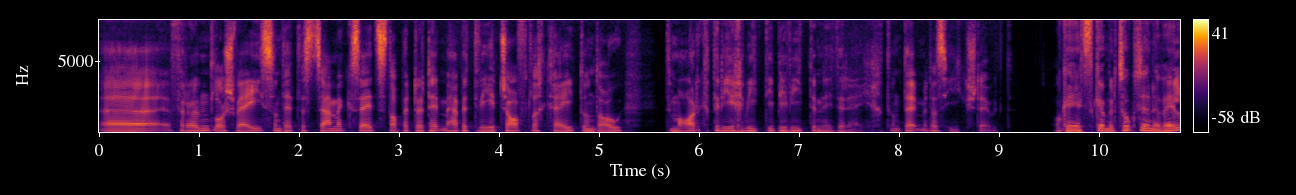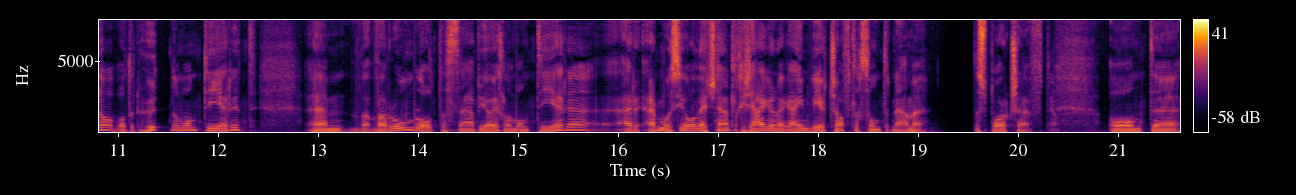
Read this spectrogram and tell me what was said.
äh, fremd Schweiß und hat das zusammengesetzt. Aber dort hat man eben die Wirtschaftlichkeit und auch die Marktreichweite bei weitem nicht erreicht. Und dort hat man das eingestellt. Okay, jetzt gehen wir zurück zu einem Velo, das ihr heute noch montiert. Ähm, warum lässt das bei euch noch montieren? Er, er muss ja, letztendlich ist eigentlich ein wirtschaftliches Unternehmen, das Sportgeschäft. Ja. Und äh,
